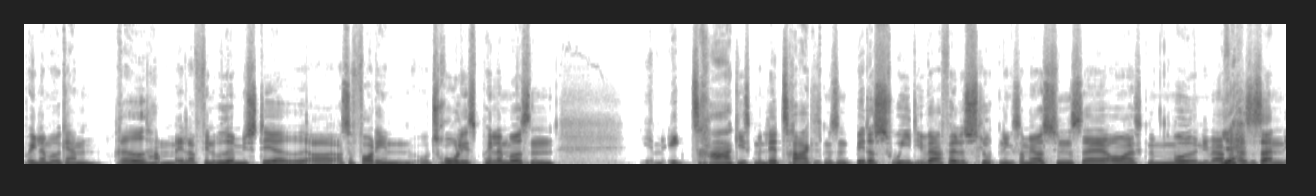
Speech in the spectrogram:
på en eller anden måde gerne redde ham, eller finde ud af mysteriet, og, og så får det en utrolig, på en eller anden måde sådan, jamen ikke tragisk, men lidt tragisk, men sådan bittersweet i hvert fald slutning, som jeg også synes er overraskende moden i hvert fald. Ja. Altså sådan,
